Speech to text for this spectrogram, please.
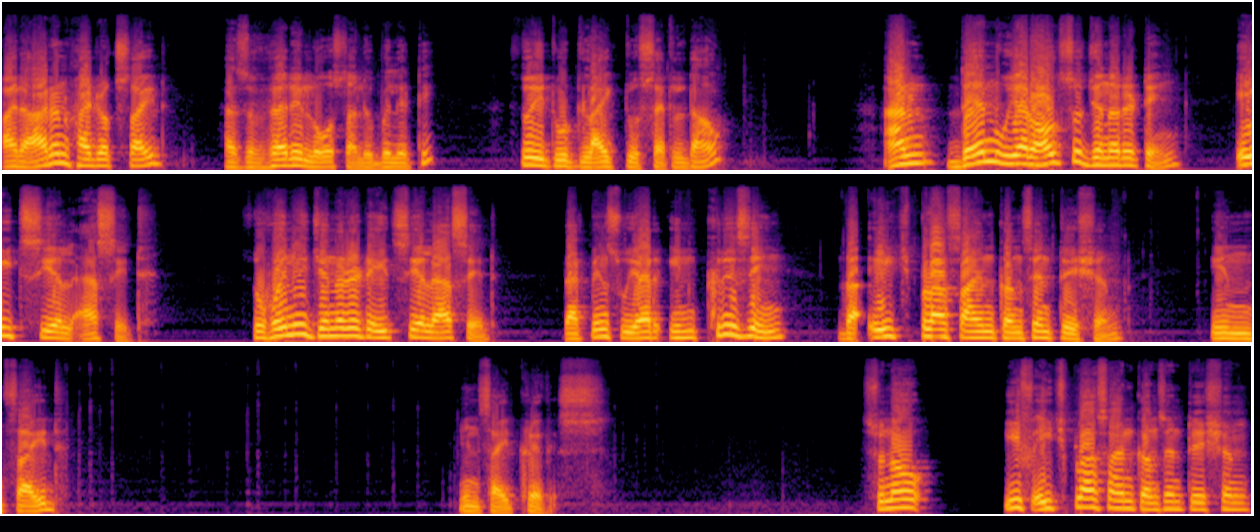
our iron hydroxide has a very low solubility. So, it would like to settle down and then we are also generating HCl acid. So, when we generate HCl acid that means we are increasing the H plus ion concentration inside inside crevice. So, now if H plus ion concentration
